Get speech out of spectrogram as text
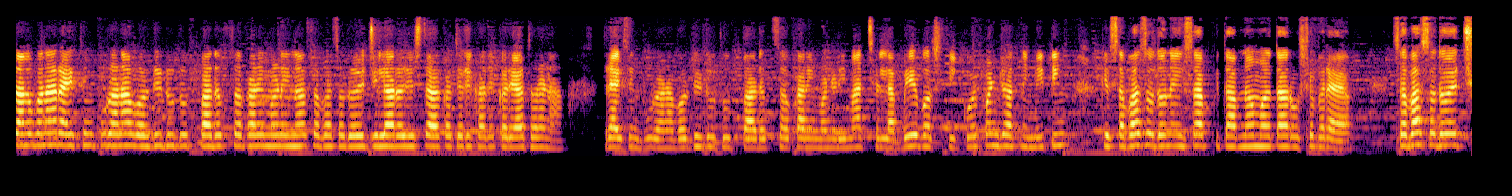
તાલુકાના રાયસિંગપુરાના વર્ધી દૂધ ઉત્પાદક સહકારી મંડળીના સભાસદોએ જિલ્લા રજિસ્ટ્રાર કચેરી ખાતે કર્યા ધરણા. રાયસિંગપુરાના વર્ધી દૂધ ઉત્પાદક સહકારી મંડળીમાં છેલ્લા બે વર્ષથી કોઈપણ જાતની મિટિંગ કે સભાસદોને હિસાબ કિતાબ ન મળતા રોષે ભરાયા. સભાસદોએ છ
